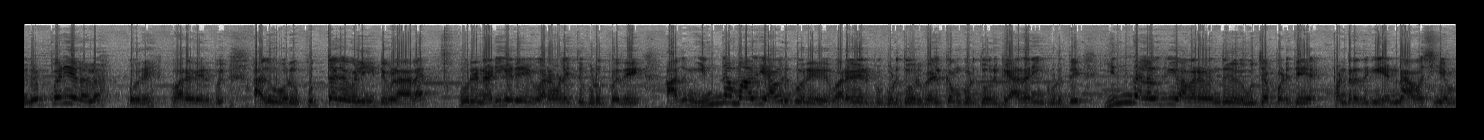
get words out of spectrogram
மிகப்பெரிய அளவில் ஒரு வரவேற்பு. அது ஒரு புத்தக வெளியீட்டு விழாவில் ஒரு நடிகரை வரவழைத்து கொடுப்பது. அதுவும் இந்த மாதிரி அவருக்கு ஒரு வரவேற்பு கொடுத்து ஒரு வெல்கம் கொடுத்து ஒரு கேதரிங் கொடுத்து இந்த அளவுக்கு அவரை வந்து உச்சப்படுத்தி பண்ணுறதுக்கு என்ன அவசியம்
